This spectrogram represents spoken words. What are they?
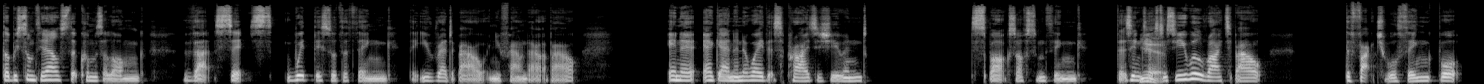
there'll be something else that comes along that sits with this other thing that you read about and you found out about in a, again, in a way that surprises you and sparks off something that's interesting. Yeah. So you will write about the factual thing, but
